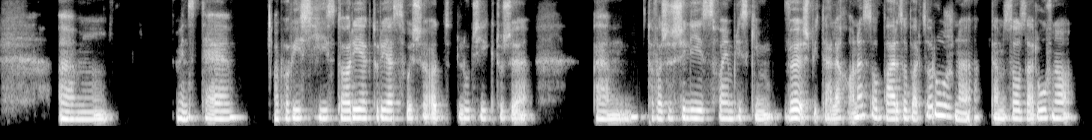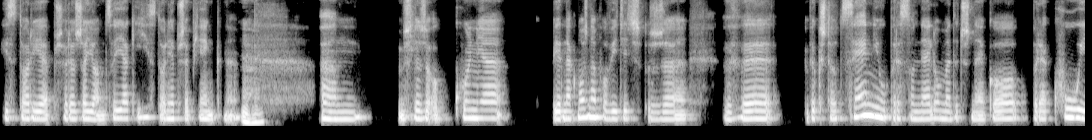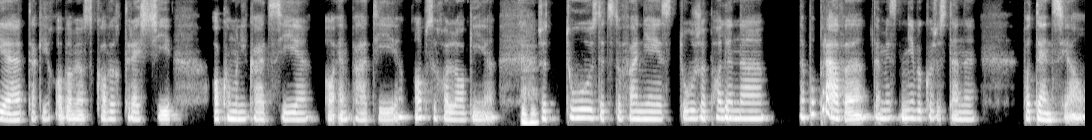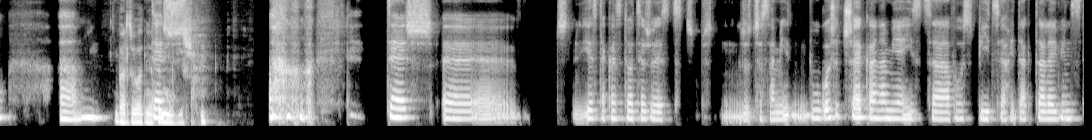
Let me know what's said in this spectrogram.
Um, więc te opowieści, historie, które ja słyszę od ludzi, którzy um, towarzyszyli swoim bliskim w szpitalach, one są bardzo, bardzo różne. Tam są zarówno historie przerażające, jak i historie przepiękne. Mhm. Um, myślę, że ogólnie jednak można powiedzieć, że w wykształceniu personelu medycznego brakuje takich obowiązkowych treści o komunikacji, o empatii, o psychologii, Mhm. że tu zdecydowanie jest duże pole na, na poprawę. Tam jest niewykorzystany potencjał. Um, Bardzo ładnie o Też- tym mówisz. też e, jest taka sytuacja, że jest, że czasami długo się czeka na miejsca w hospicjach i tak dalej, więc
